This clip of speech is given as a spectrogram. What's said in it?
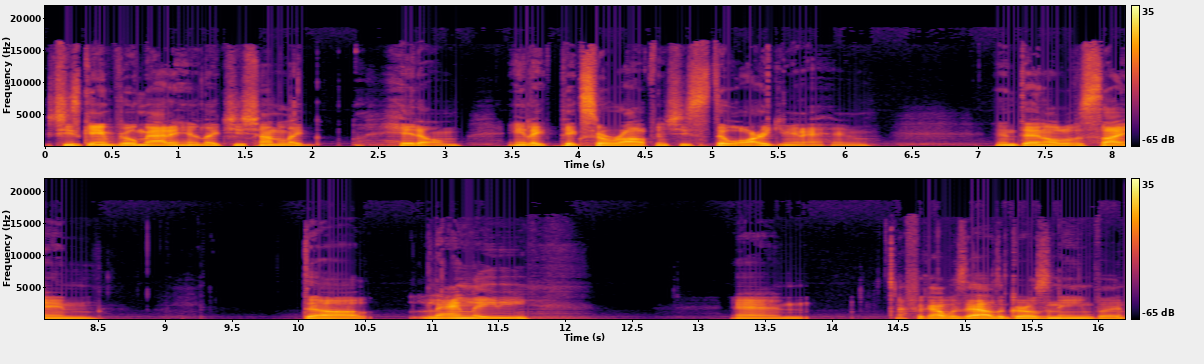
she's getting real mad at him. Like she's trying to like hit him, and he like picks her up, and she's still arguing at him. And then all of a sudden, the landlady and I forgot what that other girl's name, but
